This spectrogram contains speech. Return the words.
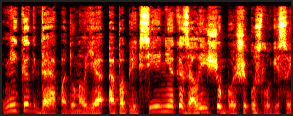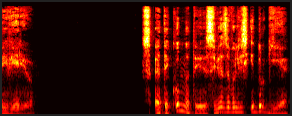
Никогда, подумал я, апоплексия не оказала еще больше услуги суеверию. С этой комнатой связывались и другие,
